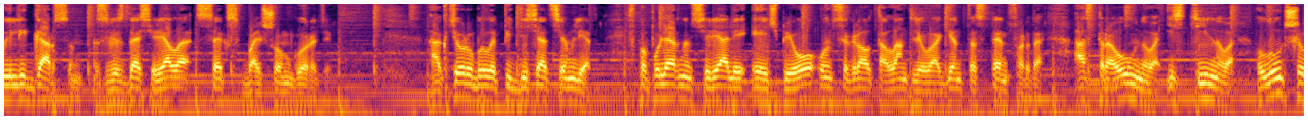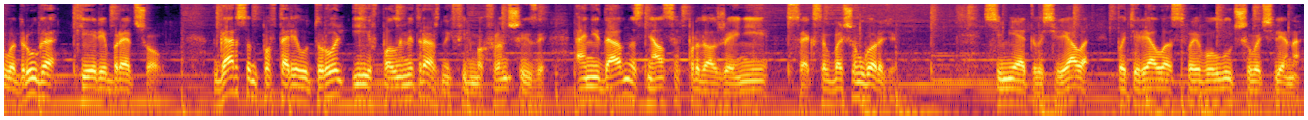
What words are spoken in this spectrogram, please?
Уилли Гарсон, звезда сериала «Секс в большом городе». Актеру было 57 лет. В популярном сериале HBO он сыграл талантливого агента Стэнфорда, остроумного и стильного, лучшего друга Керри Брэдшоу. Гарсон повторил эту роль и в полнометражных фильмах франшизы, а недавно снялся в продолжении «Секса в большом городе». Семья этого сериала потеряла своего лучшего члена,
